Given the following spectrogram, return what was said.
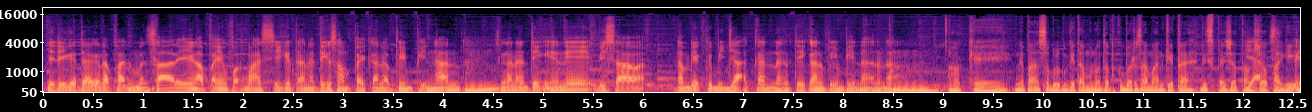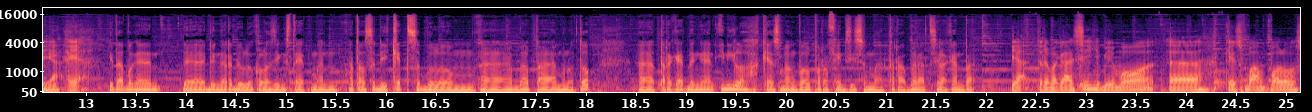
Jadi kita dapat mensaring apa informasi kita nanti sampaikan ke pimpinan, Hmm. sehingga nanti ini bisa ambil kebijakan nanti kan pimpinan. Nah, Hmm, Oke, ini Pak sebelum kita menutup kebersamaan kita di special talk Ya, show pagi ini, ya, ya. kita pengen de- dengar dulu closing statement atau sedikit sebelum eh, Bapak menutup eh, terkait dengan ini loh Kesbangpol Provinsi Sumatera Barat. Silakan Pak. Ya, terima kasih Bimo. Eh, Kesbangpol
